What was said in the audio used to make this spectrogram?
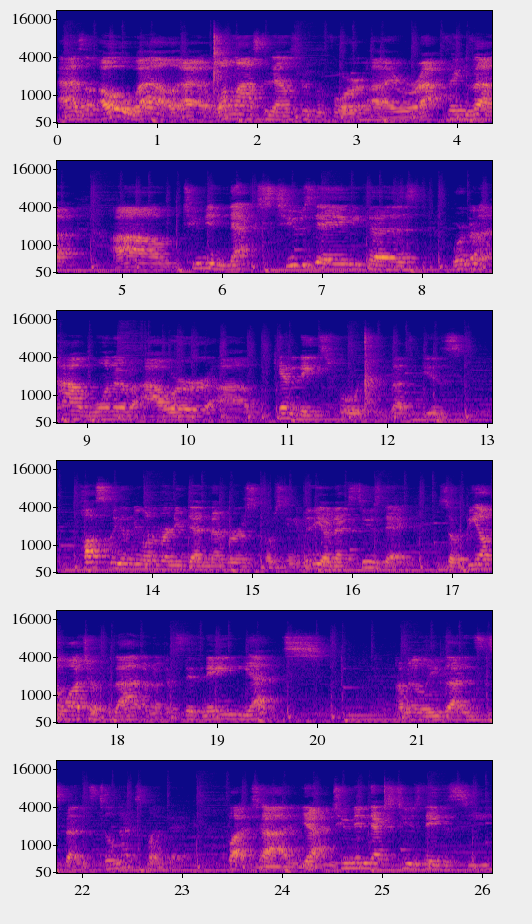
As oh wow, uh, one last announcement before I wrap things up. Um, tune in next Tuesday because we're gonna have one of our um, candidates for that is possibly gonna be one of our new den members posting a video next Tuesday. So be on the watch out for that. I'm not gonna say the name yet. I'm gonna leave that in suspense till next Monday. But uh, yeah, tune in next Tuesday to see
